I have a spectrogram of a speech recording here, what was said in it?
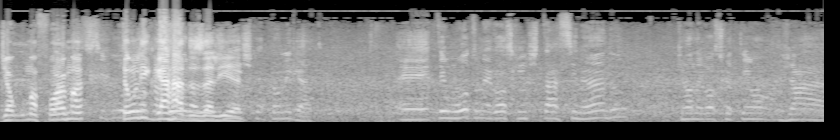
de alguma forma, Seguro, estão ligados ali. é. Estão ligados. É, tem um outro negócio que a gente está assinando, que é um negócio que eu tenho já.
